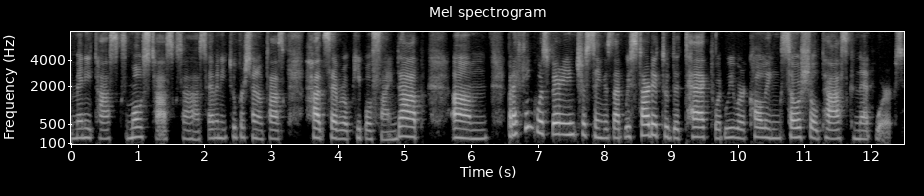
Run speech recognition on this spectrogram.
many tasks, most tasks, 72% uh, of tasks had several people signed up. Um, but I think what's very interesting is that we started to detect what we were calling social task networks.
